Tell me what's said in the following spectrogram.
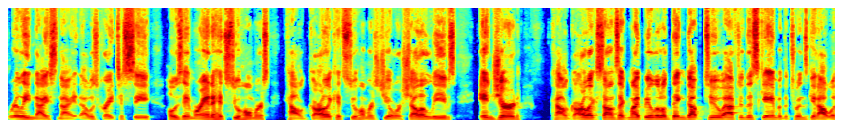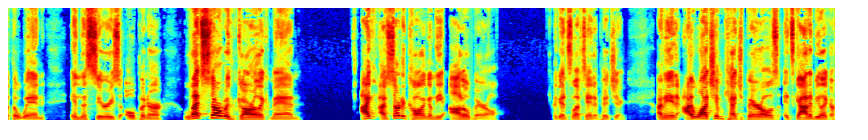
really nice night. That was great to see. Jose Miranda hits two homers. Kyle Garlick hits two homers. Gio Urshela leaves injured. Kyle Garlick sounds like might be a little dinged up too after this game, but the Twins get out with a win in the series opener. Let's start with Garlick, man. I, I've started calling him the auto barrel against left-handed pitching. I mean, I watch him catch barrels. It's got to be like a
